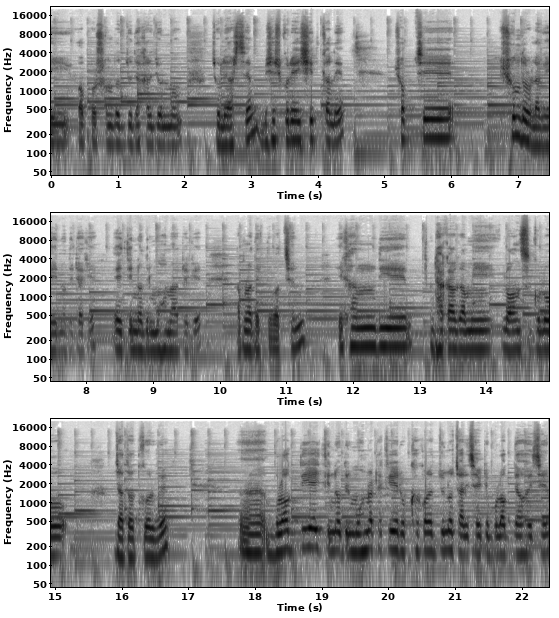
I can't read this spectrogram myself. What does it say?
এই অপর সৌন্দর্য দেখার জন্য চলে আসছে বিশেষ করে এই শীতকালে সবচেয়ে সুন্দর লাগে এই নদীটাকে, এই তিন নদীর মোহনাটাকে। আপনারা দেখতে পাচ্ছেন এখান দিয়ে ঢাকাগামী লঞ্চগুলো যাতায়াত করবে। ব্লক দিয়ে এই তিন নদীর মোহনাটাকে রক্ষা করার জন্য চারি সাইডে ব্লক দেওয়া হয়েছে।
